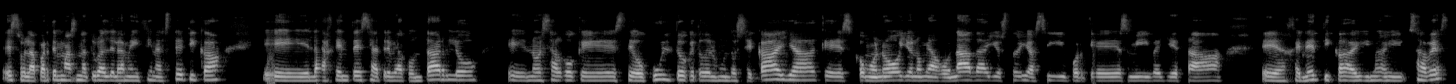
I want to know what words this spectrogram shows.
eso, la parte más natural de la medicina estética, eh, la gente se atreve a contarlo, eh, no es algo que esté oculto, que todo el mundo se calla, que es como no, yo no me hago nada, yo estoy así porque es mi belleza genética y no hay, ¿sabes?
